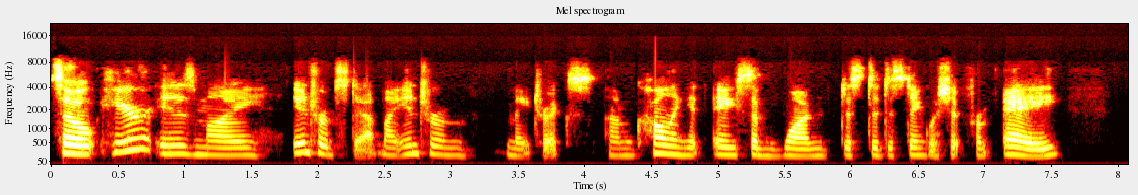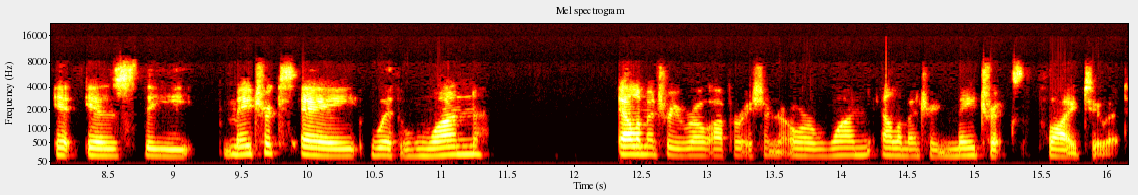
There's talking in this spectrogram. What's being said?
So here is my interim step, my interim matrix. I'm calling it A sub 1 just to distinguish it from A. It is the matrix A with one elementary row operation or one elementary matrix applied to it.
